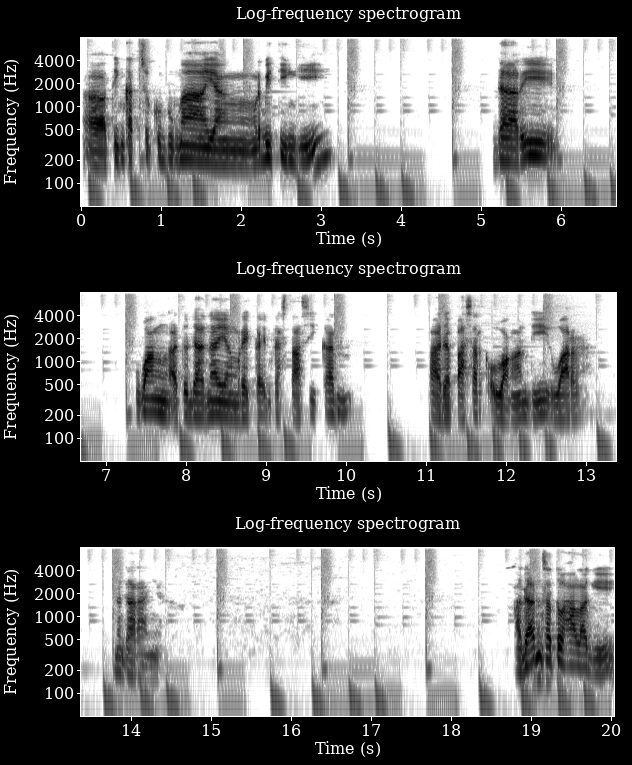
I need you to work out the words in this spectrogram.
uh, tingkat suku bunga yang lebih tinggi dari uang atau dana yang mereka investasikan pada pasar keuangan di luar negaranya. Dan satu hal lagi,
